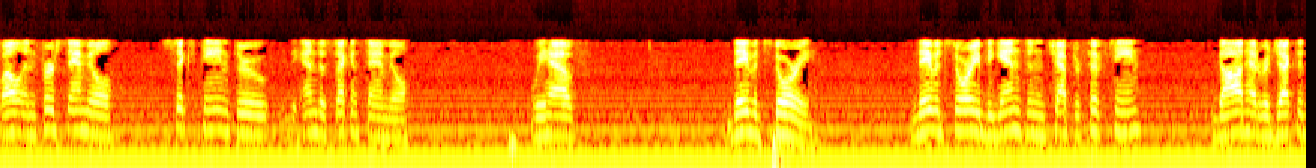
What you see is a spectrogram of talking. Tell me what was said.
Well, in 1 Samuel 16 through the end of 2 Samuel, we have David's story. David's story begins in chapter 15. God had rejected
